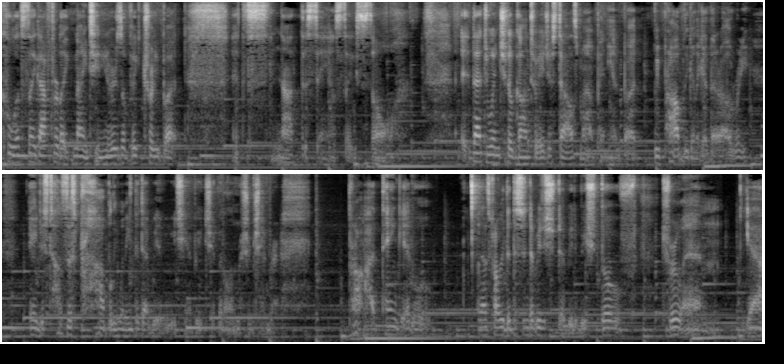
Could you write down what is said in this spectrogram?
cool. It's like after like 19 years of victory, but it's not the same. It's like so that win should have gone to AJ Styles, my opinion, but we're probably gonna get that already. AJ Styles is probably winning the WWE Championship at Elimination Chamber. Pro- I think it will. That's probably the decision WWE should go f- through, and yeah.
